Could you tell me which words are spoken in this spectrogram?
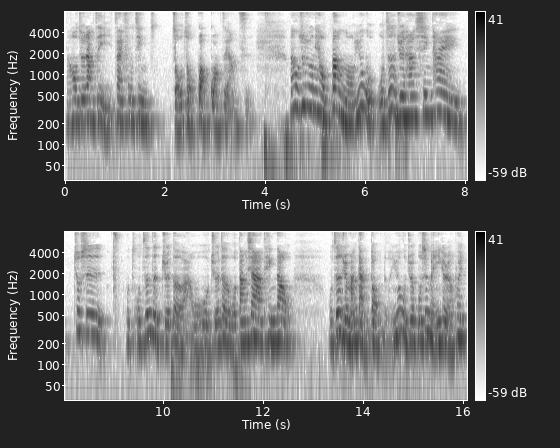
然后就让自己在附近走走逛逛这样子。然后我就说你好棒哦，因为我我真的觉得他心态就是我我真的觉得啦，我我觉得我当下听到，我真的觉得蛮感动的，因为我觉得不是每一个人会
